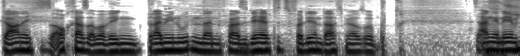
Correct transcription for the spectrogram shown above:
gar nicht, das ist auch krass, aber wegen drei Minuten dann quasi die Hälfte zu verlieren, dachte ich mir auch so, Das angenehm.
